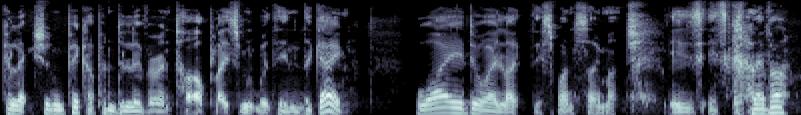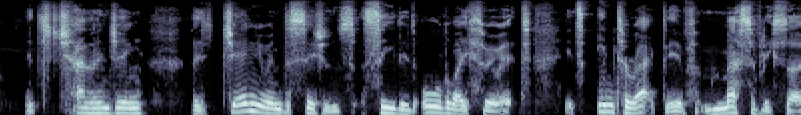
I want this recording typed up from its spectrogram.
collection, pick up and deliver, and tile placement within the game. Why do I like this one so much? Is it's clever, it's challenging, there's genuine decisions seeded all the way through it. It's interactive, massively so.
